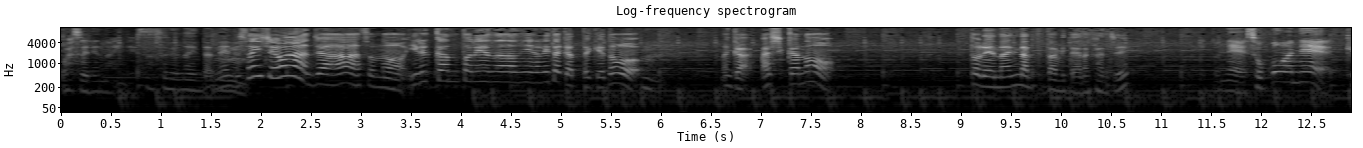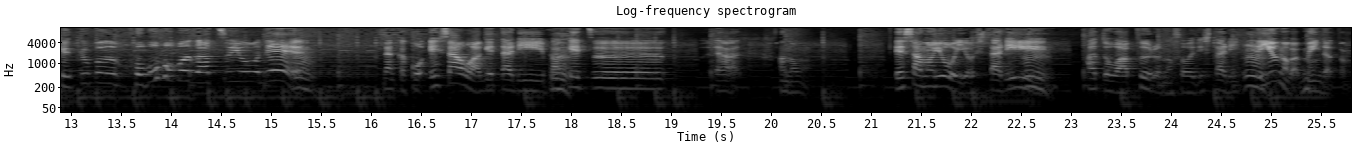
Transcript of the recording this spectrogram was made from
忘れないんです、忘れないんだね、うん。で最初はじゃあそのイルカのトレーナーになりたかったけど、うんなんかアシカのトレーナーになってたみたいな感じ、えっとねそこはね結局ほぼほぼ雑用で、なんかこう餌をあげたりバケツ、ああの餌の用意をしたり、あとはプールの掃除したりっていうのがメインだったの、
